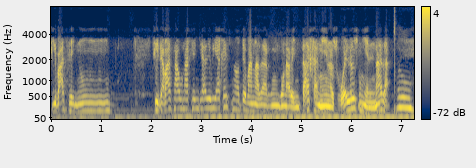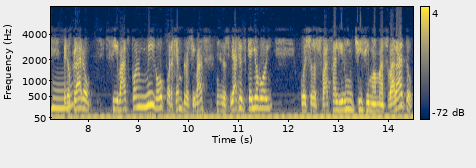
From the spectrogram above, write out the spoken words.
si vas en un... Si te vas a una agencia de viajes no te van a dar ninguna ventaja, ni en los vuelos, ni en nada. Pero claro, si vas conmigo, por ejemplo, si vas en los viajes que yo voy, pues os va a salir muchísimo más barato.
